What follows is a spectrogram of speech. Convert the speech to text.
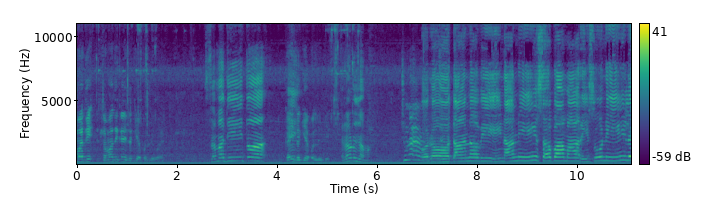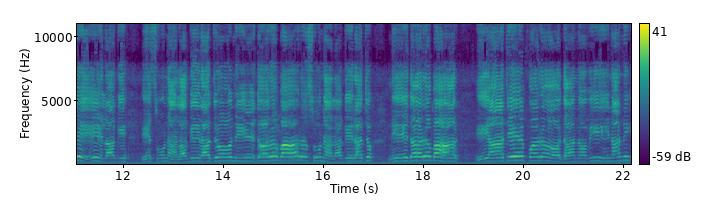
સમાધિ સમાધિ કઈ જગ્યા પર લેવાય? સમાધિ તો કઈ જગ્યા પર લીધી રણુજામાં. દાનવી નાની સભા મારી સુની લે લાગે. એ સુના લાગે રાજો ને દરબાર સુના લાગે રાજો ને દરબાર. એ આજે પર દાનવી નાની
